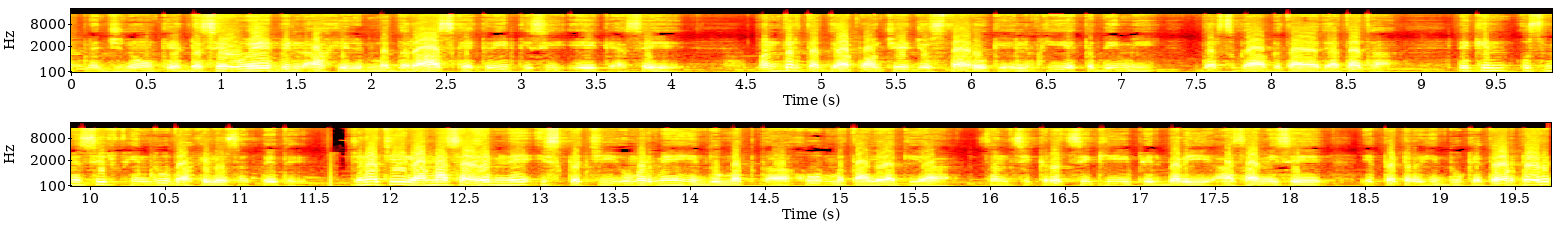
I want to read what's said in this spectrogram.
اپنے جنوں کے ڈسے ہوئے، بالآخر مدراس کے قریب کسی ایک ایسے مندر تک جا پہنچے جو ستاروں کے علم کی ایک قدیمی درسگاہ بتایا جاتا تھا۔ لیکن اس میں صرف ہندو داخل ہو سکتے تھے۔ چنانچہ علامہ صاحب نے اس کچی عمر میں ہندو مت کا خوب مطالعہ کیا۔ سنسکرت سیکھی پھر بڑی آسانی سے ایک کٹر ہندو کے طور پر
